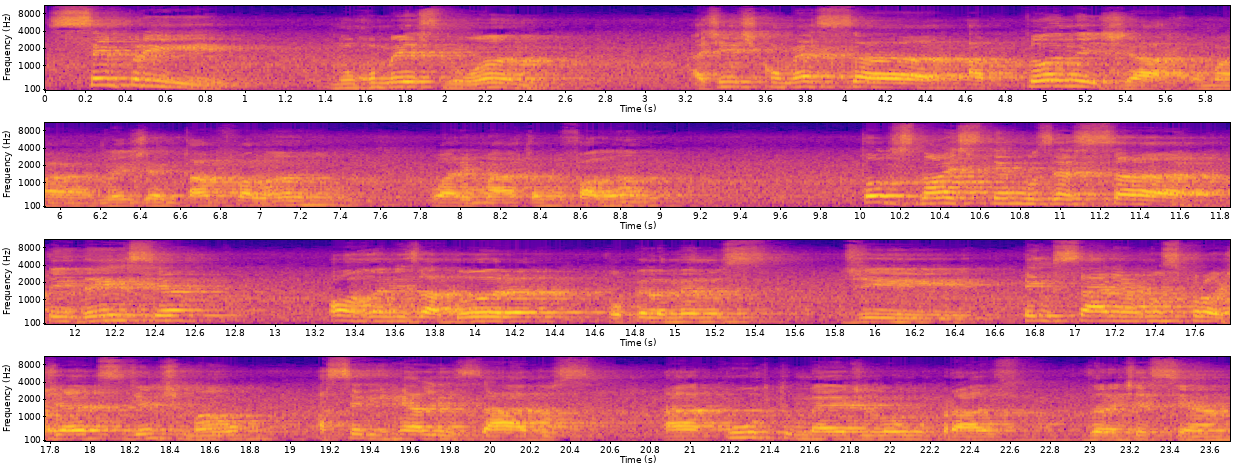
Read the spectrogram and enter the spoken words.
Sempre no começo do ano, a gente começa a planejar, como a Legiane estava falando, o Arimar estava falando, Todos nós temos essa tendência organizadora, ou pelo menos de pensar em alguns projetos de antemão a serem realizados a curto, médio e longo prazo durante esse ano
